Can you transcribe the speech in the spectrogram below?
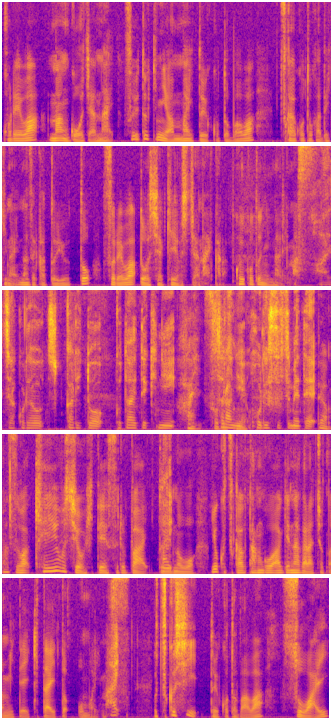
これはマンゴーじゃない。そういう時には「マイ」という言葉は使うことができない。なぜかというとそれは動詞や形容詞じゃないから。こういうことになります。はい、じゃあこれをしっかりと具体的にさらに掘り進めて、ではまずは形容詞を否定する場合というのをよく使う単語を挙げながらちょっと見ていきたいと思います。はい。美しいという言葉は「スワイ」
